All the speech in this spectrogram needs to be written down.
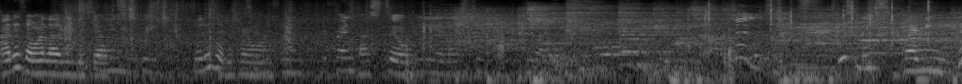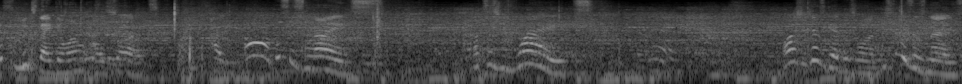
Ah, this is the one that we looked at. one No, this is a different one. different But still. Yeah, that's still Actually looks nice. This looks very. This looks like the one I saw at. Oh, this is nice. That is white. Yeah. Oh, I should just get this one. This this is nice.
